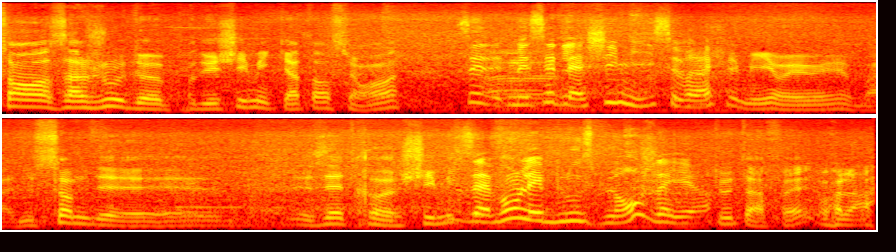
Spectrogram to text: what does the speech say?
sans ajout de produits chimiques, attention. hein. Mais c'est de la chimie, c'est vrai. Chimie, oui, oui. Bah, nous sommes des, des êtres chimiques. Nous avons les blouses blanches d'ailleurs. Tout à fait, voilà.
